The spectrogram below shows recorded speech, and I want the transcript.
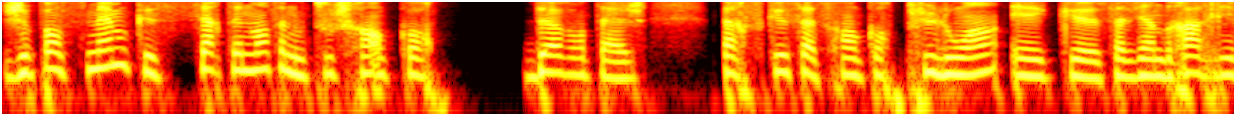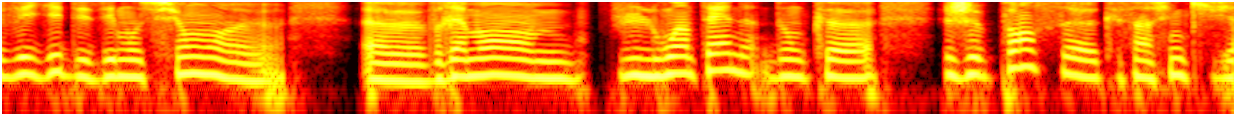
je pense même que certainement ça nous touchera encore davantage parce que ça sera encore plus loin et que ça viendra réveiller des émotions euh, euh, vraiment plus lointaines. Donc, euh, je pense que c'est un film qui,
